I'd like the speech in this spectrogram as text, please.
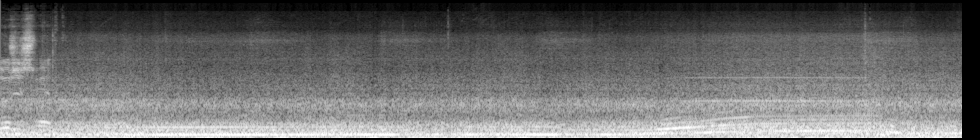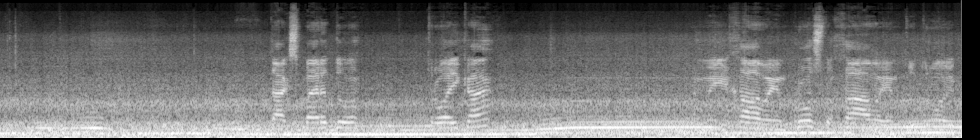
Дуже швидко. Так, спереду тройка. Ми хаваємо, просто хаваємо ту тройку.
